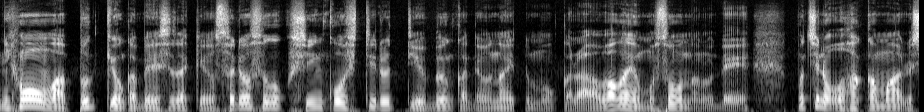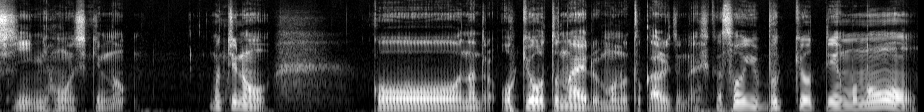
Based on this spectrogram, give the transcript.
日本は仏教がベースだけど、それをすごく信仰してるっていう文化ではないと思うから、我が家もそうなので、もちろんお墓もあるし、日本式の。もちろん、こう、なんだろう、お経を唱えるものとかあるじゃないですか。そういう仏教っていうものを、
